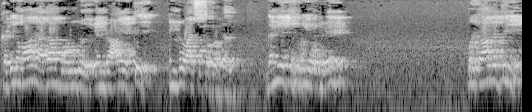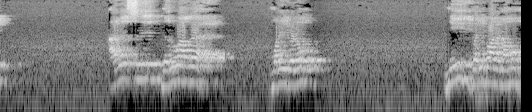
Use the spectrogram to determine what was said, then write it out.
கடினமான அதாபு உண்டு என்ற ஆயத்து இன்று வாசிக்கப்பட்டது. கண்ணியத்துக்குரியவர்களே ஒரு காலத்தில் அரசு நிர்வாக முறைகளும் நீதி பரிபாலனமும்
